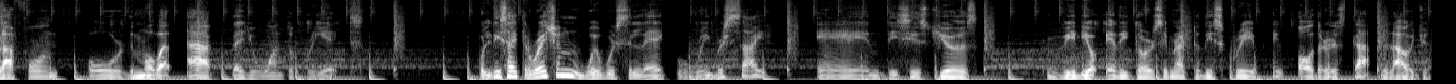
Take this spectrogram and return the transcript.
platform or the mobile app that you want to create. For this iteration, we will select Riverside, and this is just video editor similar to Descript and others that allow you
